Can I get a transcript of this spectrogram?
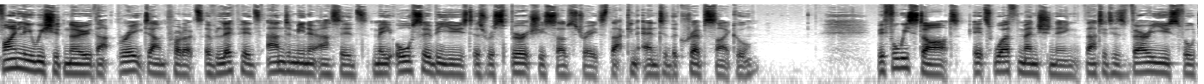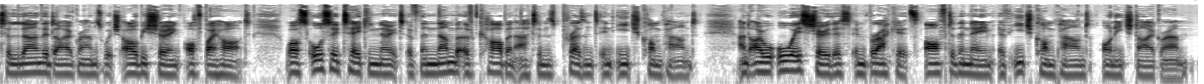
Finally, we should know that breakdown products of lipids and amino acids may also be used as respiratory substrates that can enter the Krebs cycle. Before we start, it's worth mentioning that it is very useful to learn the diagrams which I'll be showing off by heart, whilst also taking note of the number of carbon atoms present in each compound, and I will always show this in brackets after the name of each compound on each diagram.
